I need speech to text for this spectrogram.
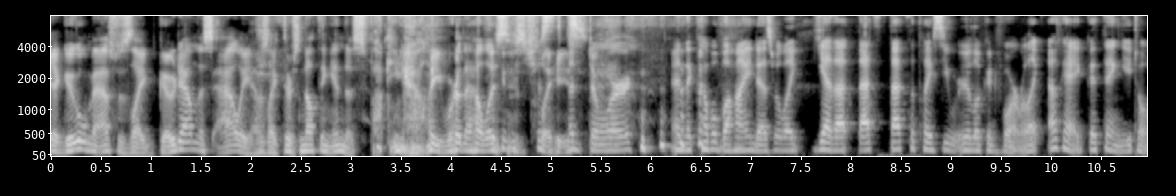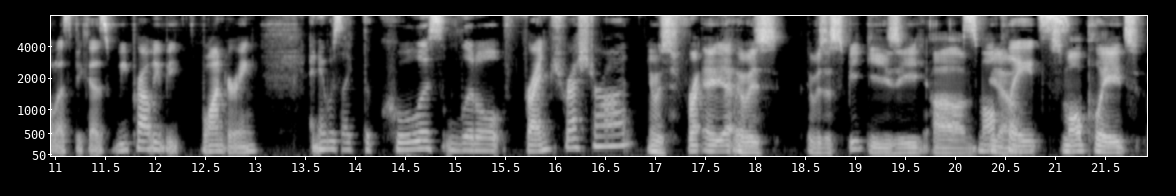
Yeah, Google Maps was like, go down this alley. I was like, there's nothing in this fucking alley. Where the hell is this just place? a door, and the couple behind us were like, "Yeah, that that's that's the place you were looking for." We're like, "Okay, good thing you told us because we probably be wandering." And it was like the coolest little French restaurant. It was fr- yeah, it was it was a speakeasy. Um, Small you know, plates. small plates,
